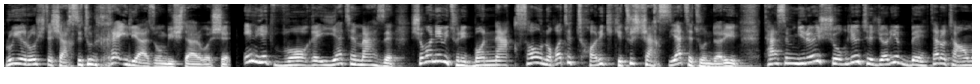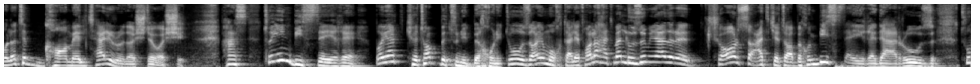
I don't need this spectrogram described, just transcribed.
روی رشد شخصیتون خیلی از اون بیشتر باشه. این یک واقعیت محضه. شما نمی‌تونید با نقص ها و نقاط تاریکی که تو شخصیتتون دارید تصمیم شغلی و تجاری بهتر و تعاملات کاملتری رو داشته باشید. پس تو این 20 دقیقه باید کتاب بتونید بخونید. تو حوزه‌های مختلف. حالا حتما لزومی نداره 4 ساعت کتاب بخونید 20 دقیقه در روز تو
